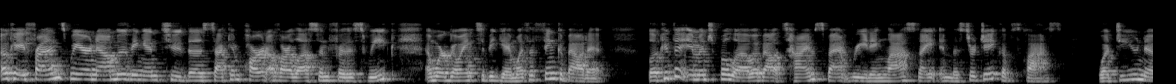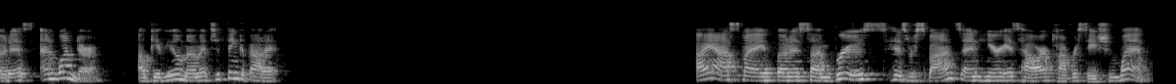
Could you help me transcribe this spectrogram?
Okay, friends, we are now moving into the second part of our lesson for this week, and we're going to begin with a think about it. Look at the image below about time spent reading last night in Mr. Jacobs' class. What do you notice and wonder? I'll give you a moment to think about it. I asked my bonus son Bruce his response, and here is how our conversation went.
